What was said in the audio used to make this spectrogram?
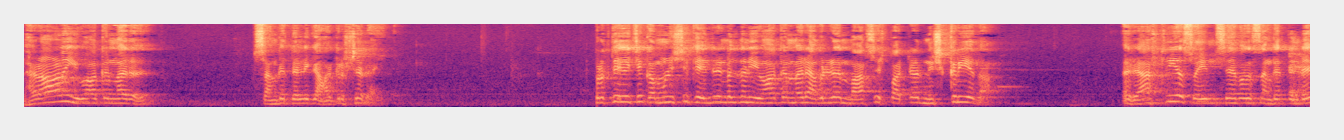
ധാരാളം യുവാക്കന്മാർ സംഘത്തിലേക്ക് ആകൃഷ്ടരായി. പ്രത്യേകിച്ച് കമ്മ്യൂണിസ്റ്റ് കേന്ദ്രങ്ങളിൽ നിന്ന് യുവാക്കന്മാർ അവരുടെ മാർക്സിസ്റ്റ് പാർട്ടിയുടെ നിഷ്ക്രിയത രാഷ്ട്രീയ സ്വയംസേവക സംഘത്തിന്റെ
